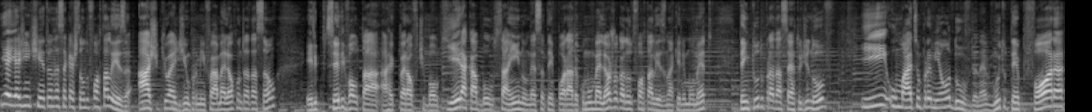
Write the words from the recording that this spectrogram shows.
E aí a gente entra nessa questão do Fortaleza. Acho que o Edinho para mim foi a melhor contratação. Ele, se ele voltar a recuperar o futebol que ele acabou saindo nessa temporada como o melhor jogador do Fortaleza naquele momento, tem tudo para dar certo de novo. E o Madison para mim é uma dúvida, né? Muito tempo fora,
